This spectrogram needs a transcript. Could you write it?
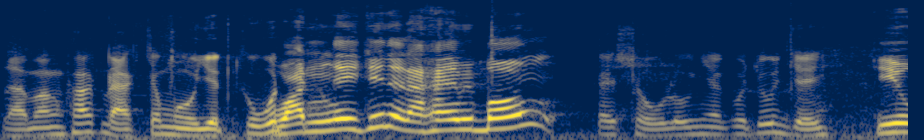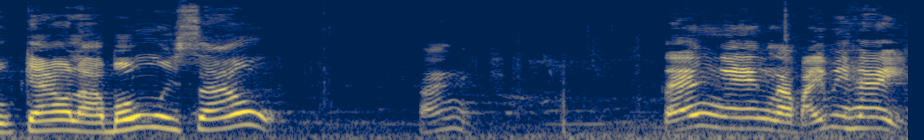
làm ăn phát đạt trong mùa dịch covid hoành nghi chín này là 24 cây xù luôn nha cô chú anh chị. Chiều cao là 46 tán tán ngang là 72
